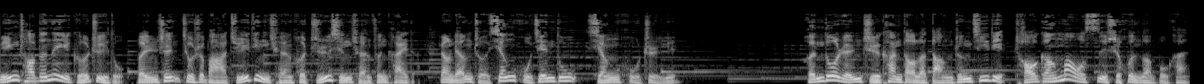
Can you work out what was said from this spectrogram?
明朝的内阁制度本身就是把决定权和执行权分开的，让两者相互监督、相互制约。很多人只看到了党争激烈，朝纲貌似是混乱不堪，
